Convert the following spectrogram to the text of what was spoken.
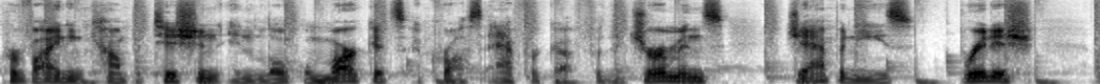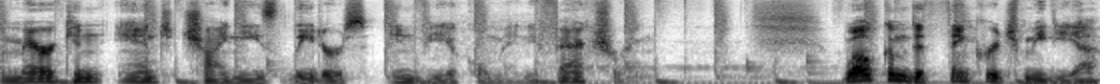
providing competition in local markets across Africa for the Germans, Japanese, British, American, and Chinese leaders in vehicle manufacturing. Welcome to ThinkRich Media,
